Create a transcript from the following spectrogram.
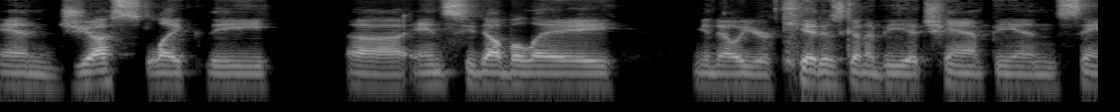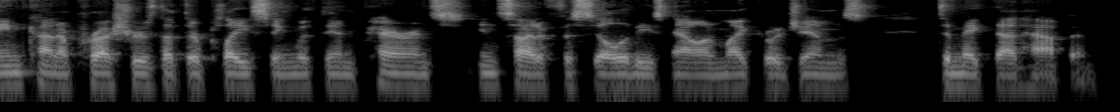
and just like the uh, ncaa you know your kid is going to be a champion same kind of pressures that they're placing within parents inside of facilities now in micro gyms to make that happen.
